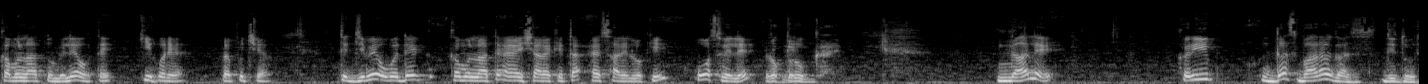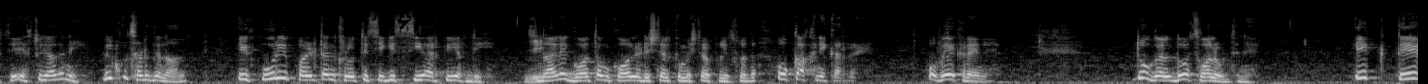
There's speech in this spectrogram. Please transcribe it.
ਕਮਲਨਾਥ ਨੂੰ ਮਿਲਿਆ ਉੱਤੇ ਕੀ ਹੋ ਰਿਹਾ ਮੈਂ ਪੁੱਛਿਆ। ਤੇ ਜਿਵੇਂ ਉਹ ਵੱਡੇ ਕਮਲਨਾਥ ਐ ਇਸ਼ਾਰਾ ਕੀਤਾ ਐ ਸਾਰੇ ਲੋਕੀ ਉਸ ਵੇਲੇ ਰੁਕ ਰੁਕ ਗਏ ਨਾਲੇ ਕਰੀਬ 10-12 ਗਜ਼ ਦੀ ਦੂਰ ਤੇ ਇਸ ਤੋਂ ਜ਼ਿਆਦਾ ਨਹੀਂ ਬਿਲਕੁਲ ਸੜਕ ਦੇ ਨਾਲ ਇੱਕ ਪੂਰੀ ਪਲਟਨ ਖਲੋਤੀ ਸੀਗੀ ਸੀਆਰਪੀਐਫ ਦੀ ਨਾਲੇ ਗੌਤਮ ਕੋਲ ਐਡੀਸ਼ਨਲ ਕਮਿਸ਼ਨਰ ਪੁਲਿਸ ਖਲੋਤਾ ਉਹ ਕੱਖ ਨਹੀਂ ਕਰ ਰਹੇ ਉਹ ਵੇਖ ਰਹੇ ਨੇ ਦੋ ਗੱਲ ਦੋ ਸਵਾਲ ਉੱਠਦੇ ਨੇ ਇੱਕ ਤੇ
